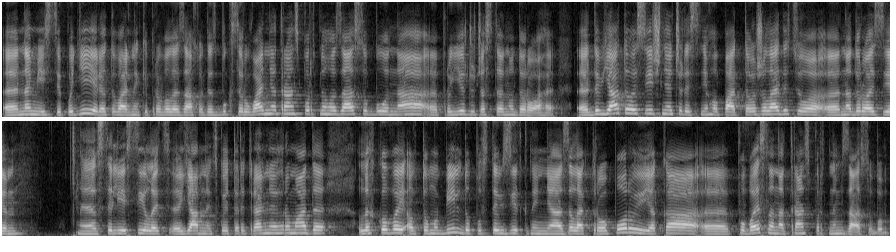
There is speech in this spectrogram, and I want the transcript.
Е, На місці події рятувальники провели заходи з буксирування транспортного засобу на е, проїжджу частину дороги. Е, 9 січня через снігопад та ожеледицю е, на дорозі е, в селі Сілець е, Ямницької територіальної громади легковий автомобіль допустив зіткнення з електроопорою, яка е, повисла над транспортним засобом.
